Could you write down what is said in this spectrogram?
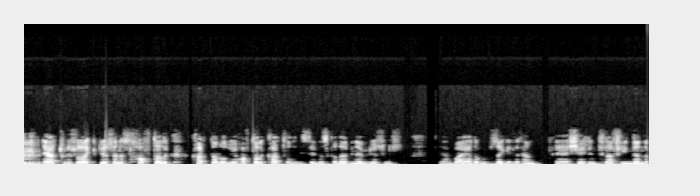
Eğer turist olarak gidiyorsanız haftalık kartlar oluyor. Haftalık kart alın. İstediğiniz kadar binebiliyorsunuz. Yani bayağı da ucuza gelir. Hem e, şehrin trafiğinden de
